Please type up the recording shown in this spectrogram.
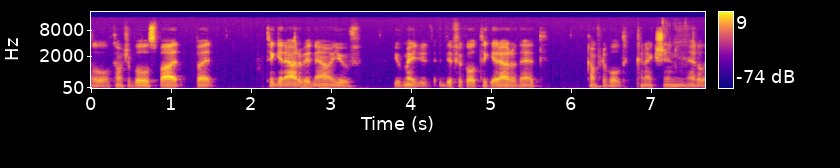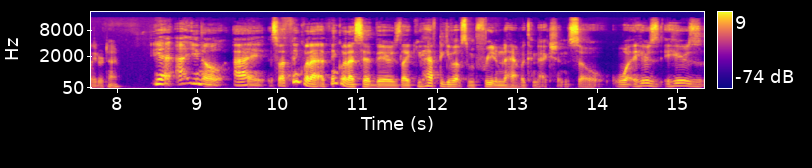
a little comfortable spot, but to get out of it now you've you've made it difficult to get out of that comfortable connection at a later time. Yeah, I, you know, I so I think what I, I think what I said there is like you have to give up some freedom to have a connection. So what here's here's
